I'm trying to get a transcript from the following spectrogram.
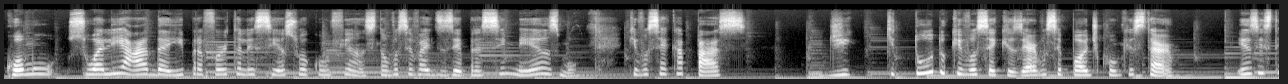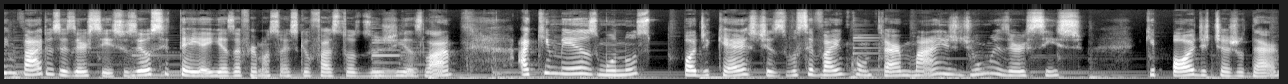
como sua aliada aí para fortalecer a sua confiança. Então você vai dizer para si mesmo que você é capaz, de que tudo que você quiser você pode conquistar. Existem vários exercícios. Eu citei aí as afirmações que eu faço todos os dias lá. Aqui mesmo nos podcasts você vai encontrar mais de um exercício que pode te ajudar.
